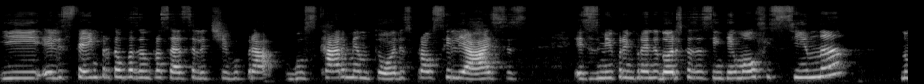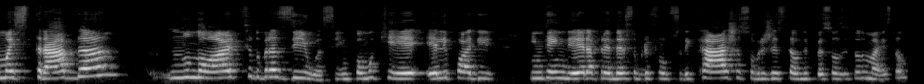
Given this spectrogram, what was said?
E eles sempre estão fazendo processo seletivo para buscar mentores para auxiliar esses esses microempreendedores que assim tem uma oficina numa estrada no norte do Brasil, assim, como que ele pode entender, aprender sobre fluxo de caixa, sobre gestão de pessoas e tudo mais. Então,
